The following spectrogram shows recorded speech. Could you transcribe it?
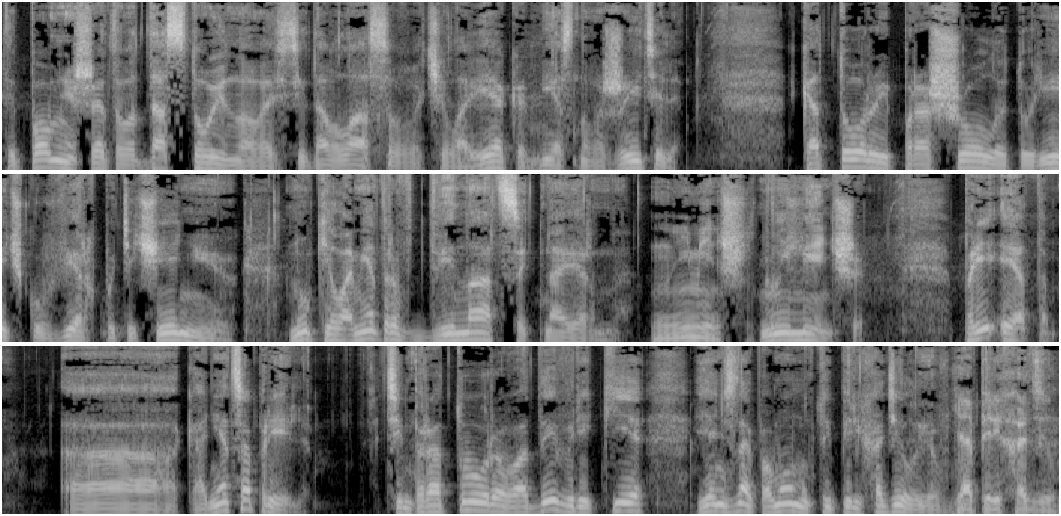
Ты помнишь этого достойного седовласого человека, местного жителя, который прошел эту речку вверх по течению, ну, километров 12, наверное. Не меньше. Не меньше. При этом а, конец апреля температура воды в реке, я не знаю, по-моему, ты переходил ее. В... Я переходил.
